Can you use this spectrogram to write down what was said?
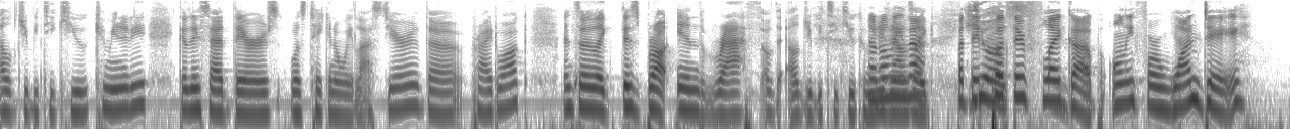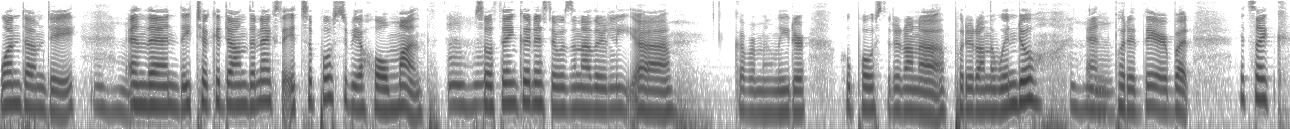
LGBTQ community, because they said theirs was taken away last year, the Pride Walk, and so like this brought in the wrath of the LGBTQ community. Not only I was that, like, but they put their flag up only for one day, one dumb day, mhm, and then they took it down the next day. It's supposed to be a whole month. mhm. So thank goodness there was another le- uh, government leader who posted it on a put it on the window and Mhm. put it there. But it's like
